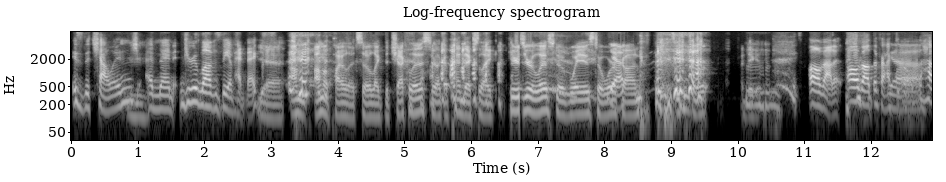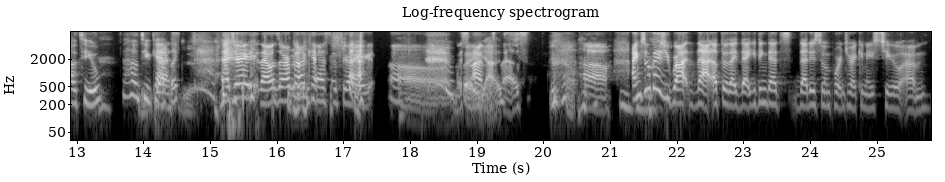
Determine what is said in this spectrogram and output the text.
is the challenge mm-hmm. and then drew loves the appendix yeah I'm, I'm a pilot so like the checklist or like appendix like here's your list of ways to work yeah. on I dig mm-hmm. it. It's all about it. All about the practical. Yeah. How to. How to Catholic. Yes. That's right. That was our podcast. That's right. Oh, I'm yes. uh, I'm so glad you brought that up though. That, that you think that's that is so important to recognize too. Um,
